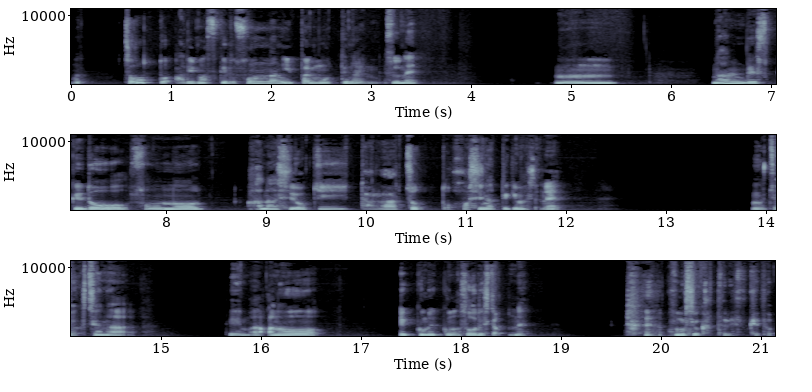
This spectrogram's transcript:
う、ま、ちょろっとありますけど、そんなにいっぱい持ってないんですよね。うん。なんですけど、その話を聞いたら、ちょっと欲しなってきましたね。むちゃくちゃなテーマ、あの、ヘックメックもそうでしたもんね。面白かったですけど。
